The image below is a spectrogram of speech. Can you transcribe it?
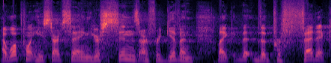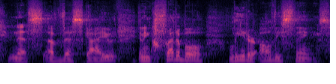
At what point he starts saying, Your sins are forgiven. Like the, the propheticness of this guy, an incredible leader, all these things.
